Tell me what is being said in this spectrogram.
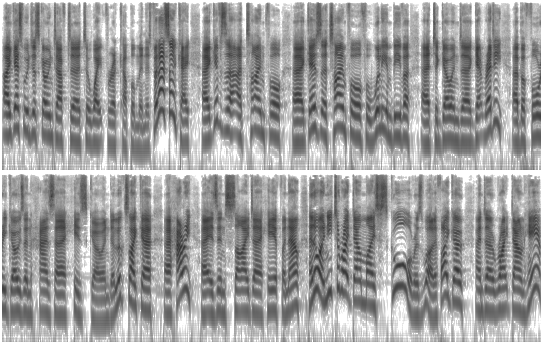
I guess we're just going to have to, to wait for a couple minutes, but that's okay. Uh, gives a, a time for uh, gives a time for for William Beaver uh, to go and uh, get ready uh, before he goes and has uh, his go. And it looks like Harry is inside here for now. And oh, I need to write down my score as well. If I go and write down here.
